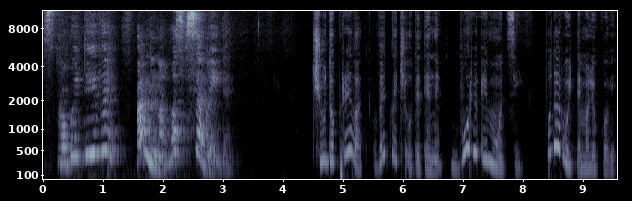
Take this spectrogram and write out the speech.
Спробуйте і ви. Впевнена, у вас все вийде. Чудо-прилад викличе у дитини бурю емоцій. Подаруйте малюкові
